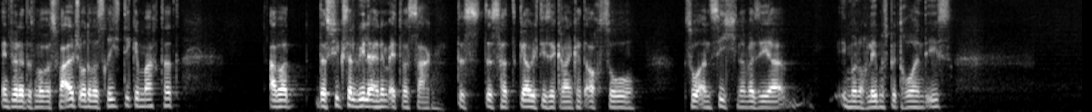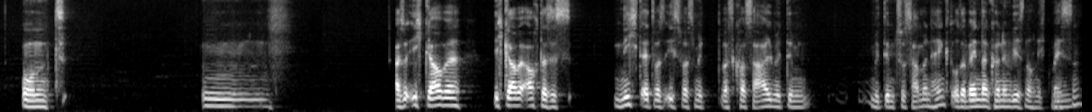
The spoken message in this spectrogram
Entweder, dass man was falsch oder was richtig gemacht hat, aber das Schicksal will einem etwas sagen. Das, das hat, glaube ich, diese Krankheit auch so, so an sich, ne, weil sie ja immer noch lebensbedrohend ist. Und also ich glaube, ich glaube auch, dass es nicht etwas ist, was, mit, was kausal mit dem, mit dem zusammenhängt. Oder wenn, dann können wir es noch nicht messen. Mhm.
